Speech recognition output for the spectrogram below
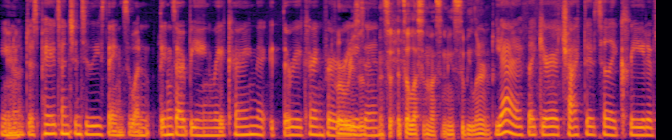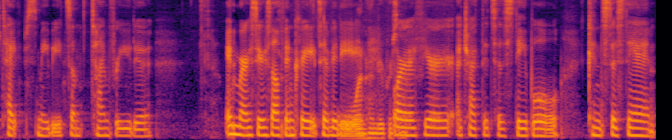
You Mm-hmm. know, just pay attention to these things when things are being reoccurring. They're, they're reoccurring for, For a a reason. reason. It's a, it's a lesson that needs to be learned. Yeah, if like you're attractive to like creative types, maybe it's some time for you to immerse yourself in creativity. 100%. Or if you're attracted to stable, consistent,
